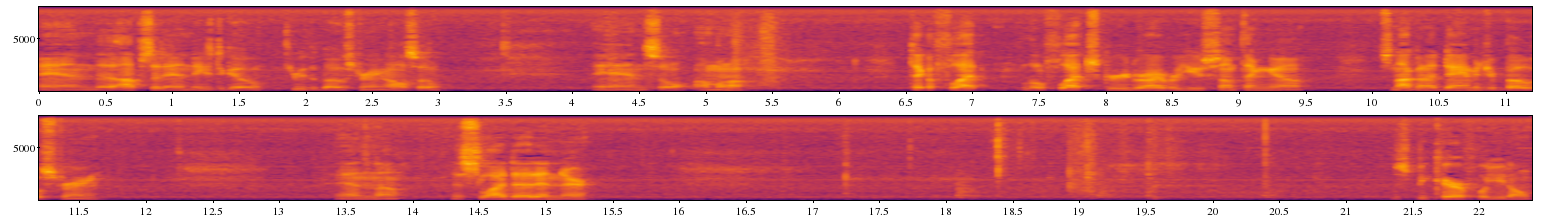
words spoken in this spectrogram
And the opposite end needs to go through the bowstring also. And so I'm going to take a flat, little flat screwdriver, use something uh, that's not going to damage your bowstring. And uh, just slide that in there. just be careful you don't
